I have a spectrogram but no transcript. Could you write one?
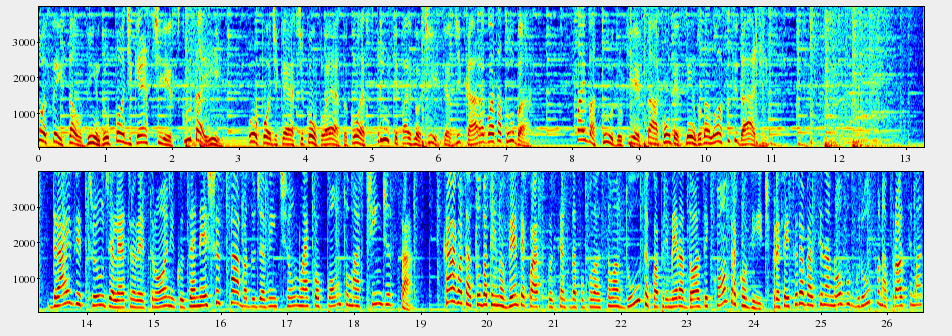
Você está ouvindo o podcast Escuta Aí o podcast completo com as principais notícias de Caraguatatuba. Saiba tudo o que está acontecendo na nossa cidade. Drive-thru de eletroeletrônicos é neste sábado, dia 21, no Ecoponto Martim de Sá. Caraguatatuba tem 94% da população adulta com a primeira dose contra a Covid. Prefeitura vacina novo grupo na próxima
